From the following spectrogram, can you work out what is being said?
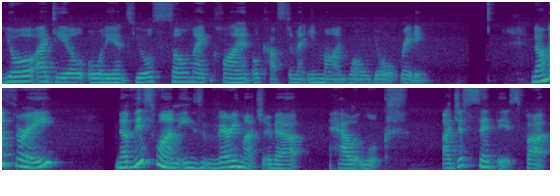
your ideal audience, your soulmate client or customer in mind while you're reading. Number three, now this one is very much about how it looks. I just said this, but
